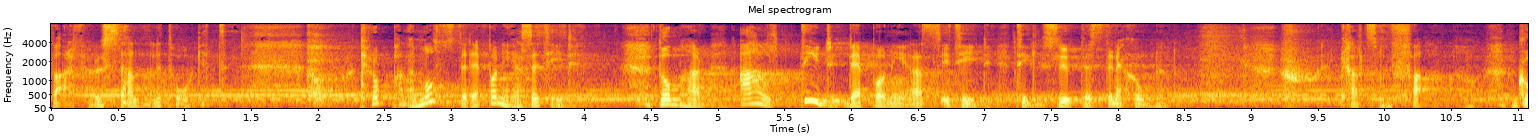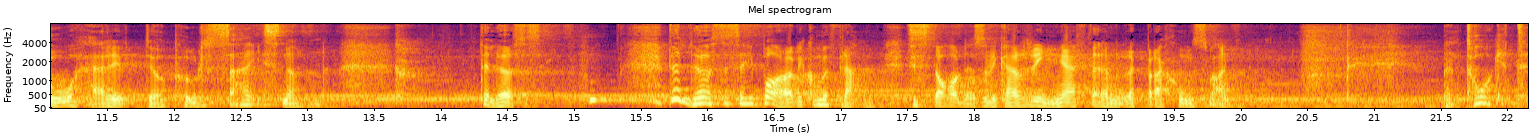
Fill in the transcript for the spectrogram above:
Varför stannade tåget? Kropparna måste deponeras i tid. De har alltid deponerats i tid till slutdestinationen. Det är kallt som fan att gå här ute och pulsa i snön. Det löser sig. Det löser sig bara vi kommer fram till staden så vi kan ringa efter en reparationsvagn. Men tåget,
